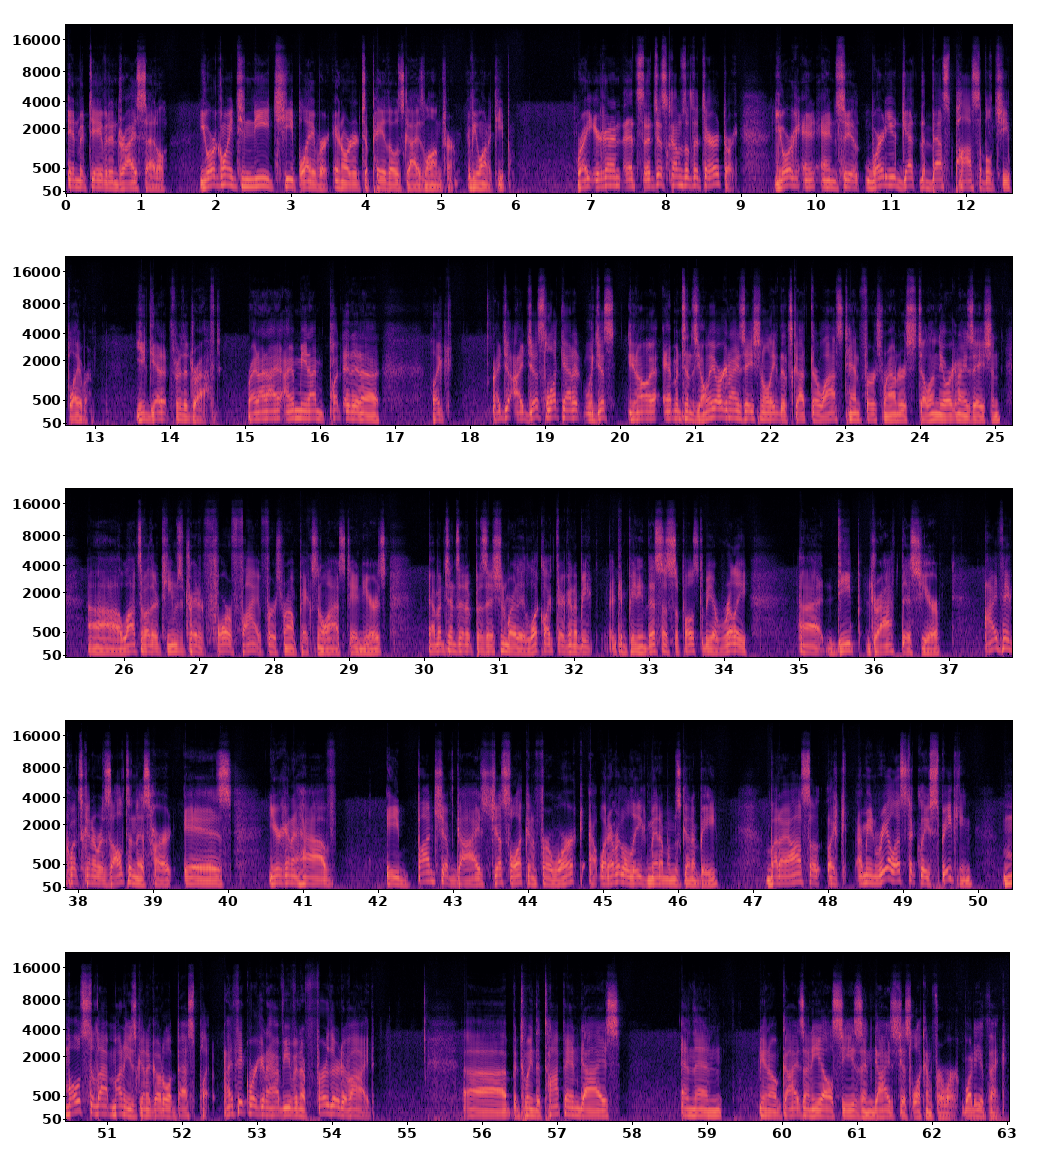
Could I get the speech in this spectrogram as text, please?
in McDavid and Draisaitl, you're going to need cheap labor in order to pay those guys long term if you want to keep them right? You're gonna. It's it just comes with the territory. You're and, and so where do you get the best possible cheap labor? You get it through the draft, right? I I mean I'm putting it in a like. I, ju- I just look at it. We just, you know, Edmonton's the only organization in the league that's got their last 10 first rounders still in the organization. Uh, lots of other teams have traded four or five first round picks in the last 10 years. Edmonton's in a position where they look like they're going to be competing. This is supposed to be a really uh, deep draft this year. I think what's going to result in this Hart is you're going to have a bunch of guys just looking for work at whatever the league minimum is going to be. But I also like, I mean, realistically speaking, most of that money is going to go to a best player. I think we're going to have even a further divide uh, between the top end guys and then, you know, guys on ELCs and guys just looking for work. What do you think?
